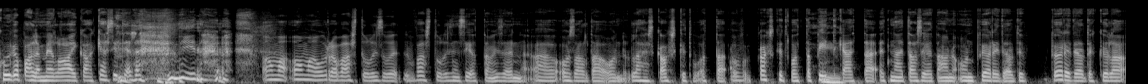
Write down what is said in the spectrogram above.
kuinka paljon meillä on aikaa käsitellä, niin oma, oma ura vastuullisen sijoittamisen osalta on lähes 20 vuotta, 20 vuotta pitkä, mm. että, että näitä asioita on, on pyöritelty, pyöritelty kyllä,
